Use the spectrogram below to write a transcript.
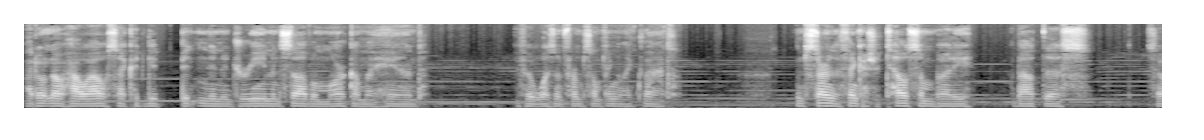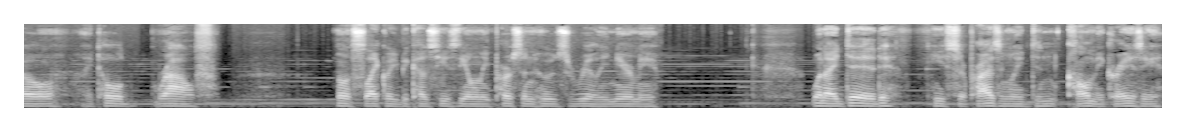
I don't know how else I could get bitten in a dream and still have a mark on my hand if it wasn't from something like that. I'm starting to think I should tell somebody about this. So I told Ralph. Most likely because he's the only person who's really near me. When I did, he surprisingly didn't call me crazy.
